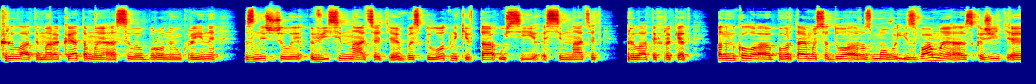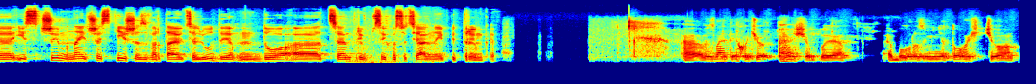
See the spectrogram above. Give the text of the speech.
крилатими ракетами. Сили оборони України знищили 18 безпілотників та усі 17 крилатих ракет. Пане Миколо, е, повертаємося до розмови із вами. Е, Скажіть, е, із чим найчастіше звертаються люди до е, центрів психосоціальної підтримки? Е, Ви знаєте, я хочу, щоб е, було розуміння того, що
